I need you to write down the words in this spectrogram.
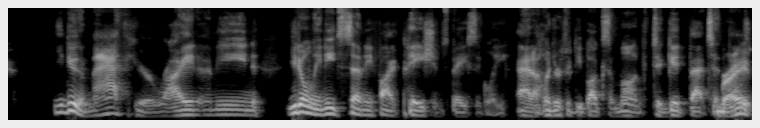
you do the math here, right? I mean, you'd only need 75 patients basically at 150 bucks a month to get that $10,000. Right.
